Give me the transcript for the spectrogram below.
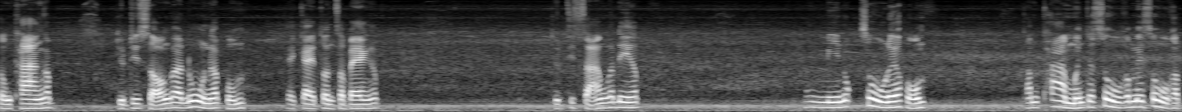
ตรงทางครับ จุดที่สองก็นู่นครับ ผมใกล้ๆต้นสะแบงครับ จุดที่สามก็นี่ครับไม่มีนกสู้เลยครับผมทำท่าเหมือนจะสู้ก็ไม่สู้ครับ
